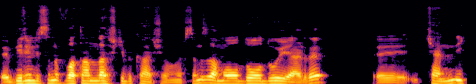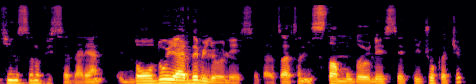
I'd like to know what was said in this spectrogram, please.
birinci sınıf vatandaş gibi karşılanırsınız ama o doğduğu yerde e, kendini ikinci sınıf hisseder. Yani doğduğu yerde bile öyle hisseder. Zaten İstanbul'da öyle hissettiği çok açık.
